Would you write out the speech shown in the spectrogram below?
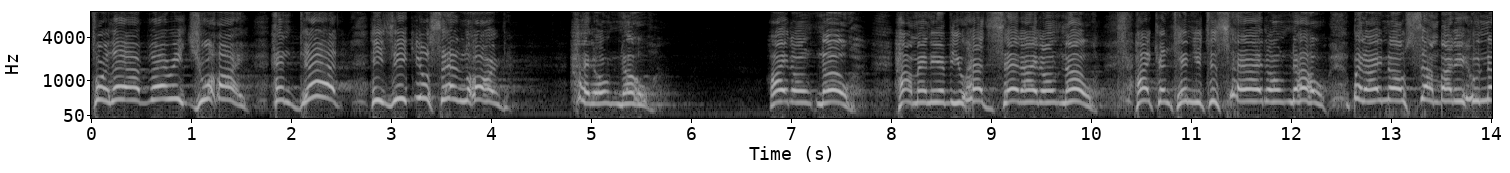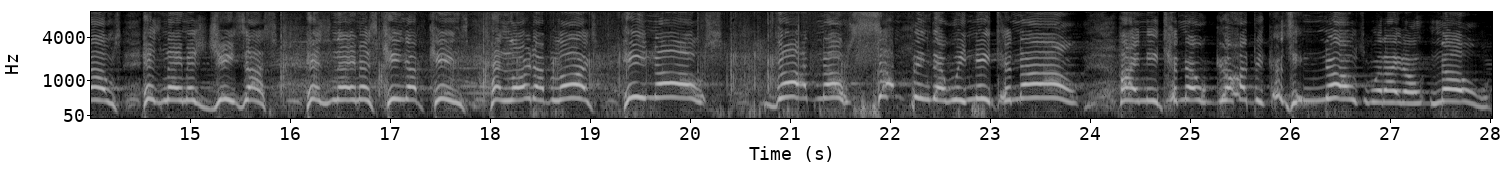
for they are very dry and dead. Ezekiel said, Lord, I don't know. I don't know. How many of you had said, I don't know? I continue to say, I don't know, but I know somebody who knows. His name is Jesus. His name is King of Kings and Lord of Lords. He knows. God knows something that we need to know. I need to know God because He knows what I don't know.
